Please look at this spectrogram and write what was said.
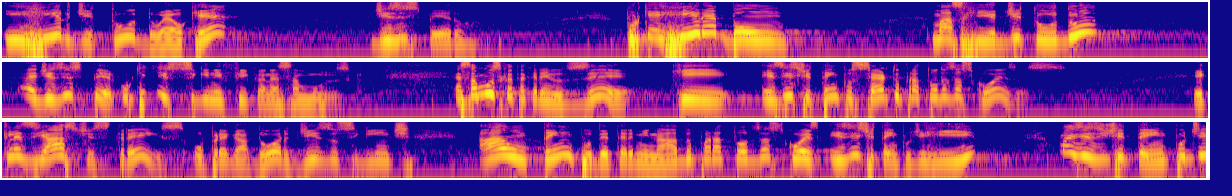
E rir de tudo é o quê? desespero. Porque rir é bom, mas rir de tudo é desespero. O que, que isso significa nessa música? Essa música está querendo dizer que existe tempo certo para todas as coisas. Eclesiastes 3, o pregador, diz o seguinte: há um tempo determinado para todas as coisas. Existe tempo de rir, mas existe tempo de,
